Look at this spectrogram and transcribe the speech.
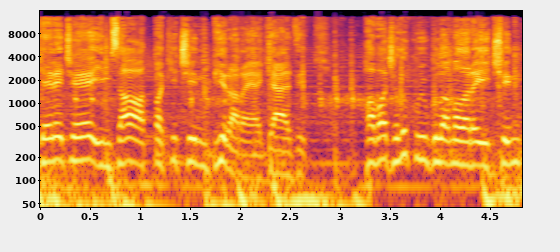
geleceğe imza atmak için bir araya geldik. Havacılık uygulamaları için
